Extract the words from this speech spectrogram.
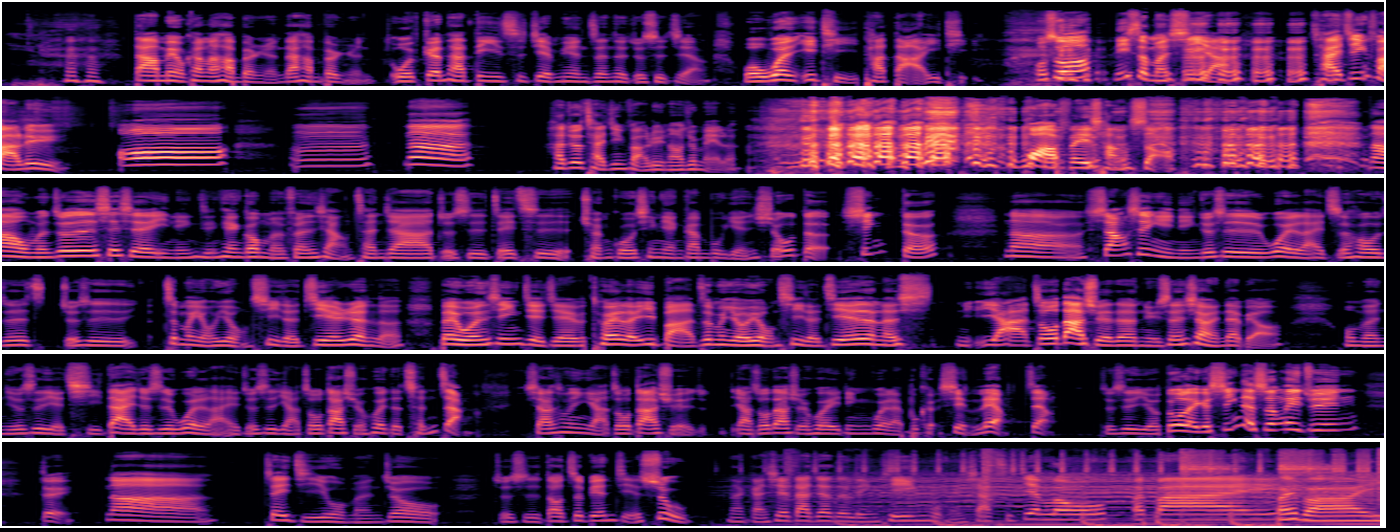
大家没有看到他本人，但他本人，我跟他第一次见面真的就是这样。我问一题，他答一题。我说你什么系啊？财经法律。哦，嗯，那他就财经法律，然后就没了，话非常少。那我们就是谢谢以宁今天跟我们分享参加就是这次全国青年干部研修的心得。那相信以宁就是未来之后就是就是这么有勇气的接任了，被文心姐姐推了一把，这么有勇气的接任了亚洲大学的女生校园代表。我们就是也期待就是未来就是亚洲大学会的成长，相信亚洲大学亚洲大学会一定未来不可限量，这样就是有多了一个新的生力军。对，那这一集我们就就是到这边结束。那感谢大家的聆听，我们下次见喽，拜拜，拜拜。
